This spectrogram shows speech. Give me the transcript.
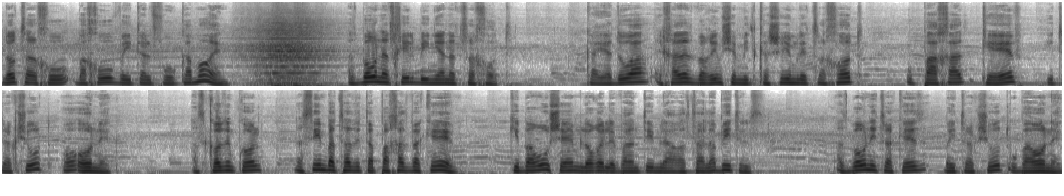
לא צרחו, בכו והתעלפו כמוהן? אז בואו נתחיל בעניין הצרחות. כידוע, אחד הדברים שמתקשרים לצרחות הוא פחד, כאב, התרגשות או עונג. אז קודם כל, נשים בצד את הפחד והכאב, כי ברור שהם לא רלוונטיים להערצה לביטלס. אז בואו נתרכז בהתרגשות ובעונג.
